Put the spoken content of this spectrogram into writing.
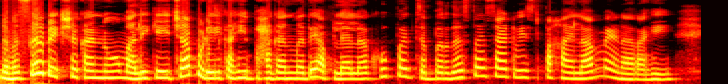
नमस्कार प्रेक्षकांनो मालिकेच्या पुढील काही भागांमध्ये आपल्याला खूपच जबरदस्त असा ट्विस्ट पाहायला मिळणार आहे.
